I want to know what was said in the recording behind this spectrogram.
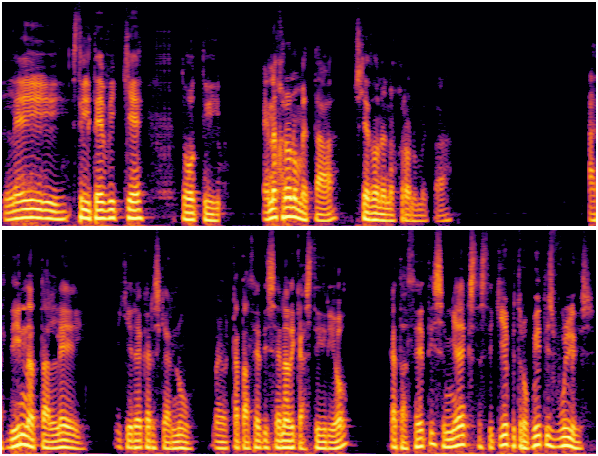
λέει, στυλιτεύει και το ότι ένα χρόνο μετά, σχεδόν ένα χρόνο μετά, αντί να τα λέει η κυρία Καρισκιανού να καταθέτει σε ένα δικαστήριο, καταθέτει σε μια εξεταστική επιτροπή της Βουλής.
